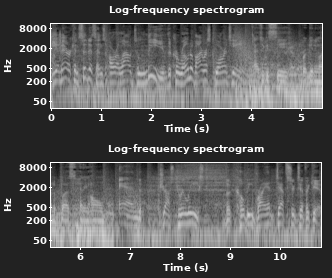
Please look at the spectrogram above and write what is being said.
The American citizens are allowed to leave the coronavirus quarantine. As you can see, we're getting on the bus heading home. And just released the Kobe Bryant death certificate.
